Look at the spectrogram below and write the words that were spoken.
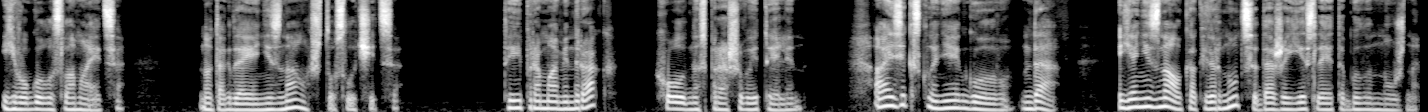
Его голос ломается. Но тогда я не знал, что случится. Ты про мамин рак? холодно спрашивает Эллен. Айзик склоняет голову. Да. Я не знал, как вернуться, даже если это было нужно.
